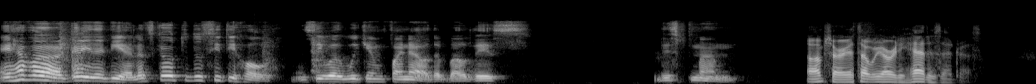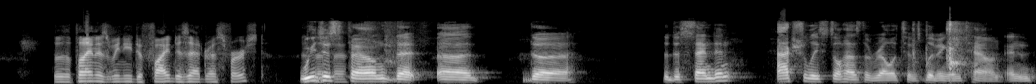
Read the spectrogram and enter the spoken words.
I have a great idea. Let's go to the city hall and see what we can find out about this this man. Oh, I'm sorry. I thought we already had his address. So the plan is we need to find his address first. Is We just the- found that uh, the the descendant actually still has the relatives living in town, and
